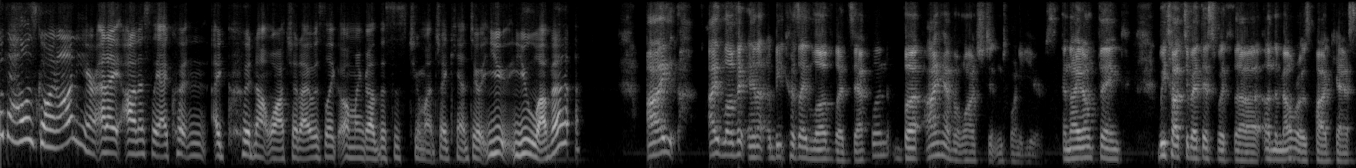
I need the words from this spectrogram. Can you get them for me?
What the hell is going on here? And I honestly I couldn't I could not watch it. I was like, "Oh my god, this is too much. I can't do it." You you love it? I I love it and uh, because I love Led Zeppelin, but I haven't watched it in 20 years. And I don't think we talked about this with uh, on the Melrose podcast,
